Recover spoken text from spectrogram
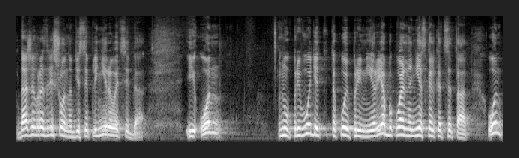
Даже в разрешенном дисциплинировать себя. И он ну, приводит такой пример, я буквально несколько цитат. Он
